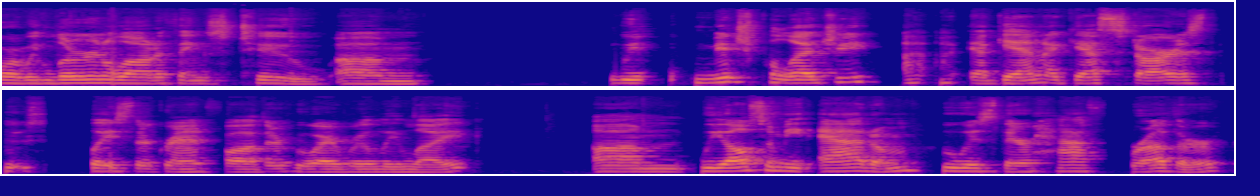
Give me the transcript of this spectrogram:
or we learn a lot of things too. Um, we Mitch Pileggi uh, again a guest star is, who plays their grandfather who I really like. Um, we also meet Adam, who is their half brother,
